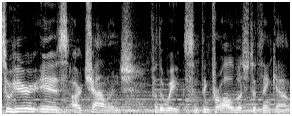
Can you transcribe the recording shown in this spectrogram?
So here is our challenge for the week, something for all of us to think out.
